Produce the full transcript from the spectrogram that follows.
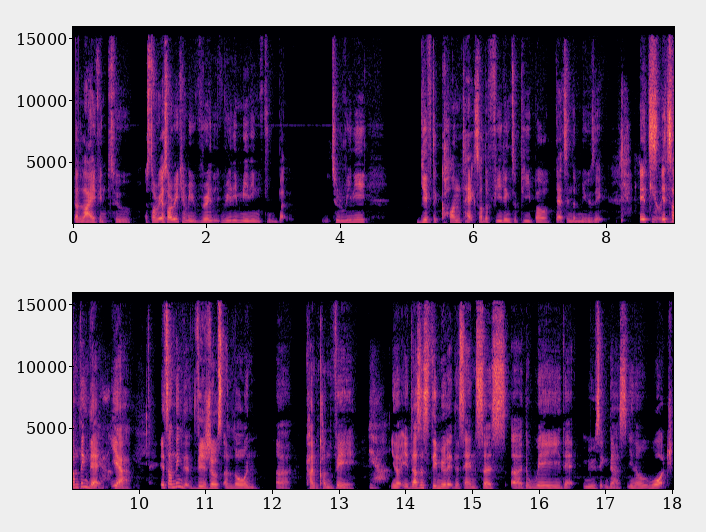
the life into a story. A story can be really really meaningful, but to really give the context or the feeling to people that's in the music it's it's something that yeah. yeah. it's something that visuals alone uh can't convey yeah you know it doesn't stimulate the senses uh the way that music does you know watch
